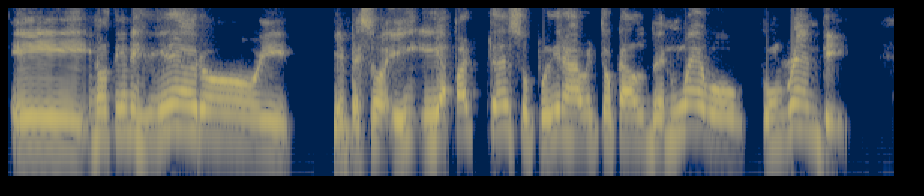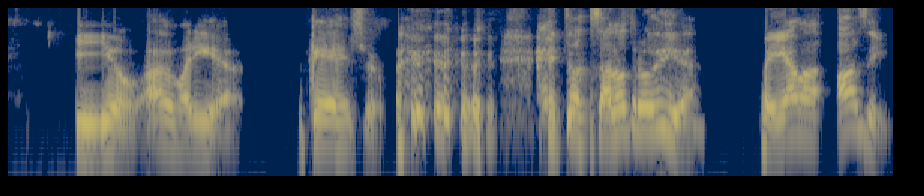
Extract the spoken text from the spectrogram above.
y no tienes dinero. Y, y empezó, y, y, aparte de eso, pudieras haber tocado de nuevo con Randy. Y yo, ay María, ¿qué es eso? Entonces al otro día me llama Ozzy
